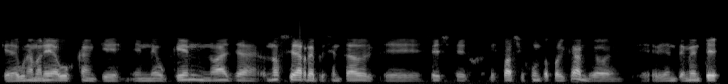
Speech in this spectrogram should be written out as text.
que de alguna manera buscan que en Neuquén no haya, no sea representado el, eh, espacio Juntos por el Cambio. Evidentemente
